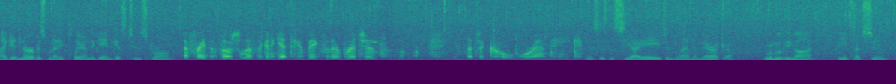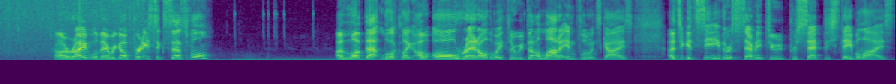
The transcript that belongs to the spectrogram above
I get nervous when any player in the game gets too strong. Afraid the socialists are gonna get too big for their britches? He's such a Cold War antique. This is the CIA agent in Latin America. We're moving on. Be in touch soon. Alright, well there we go. Pretty successful. I love that look, like all- red all the way through. We've done a lot of influence, guys. As you can see, there's 72% destabilized.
